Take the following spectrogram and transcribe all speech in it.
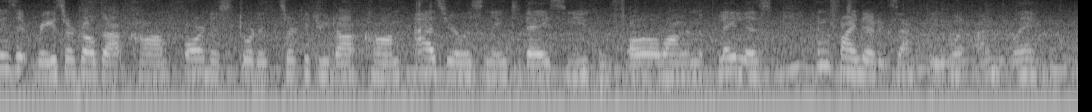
visit razorgirl.com or distortedcircuitry.com as you're listening today so you can follow along in the playlist and find out exactly what I'm playing.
